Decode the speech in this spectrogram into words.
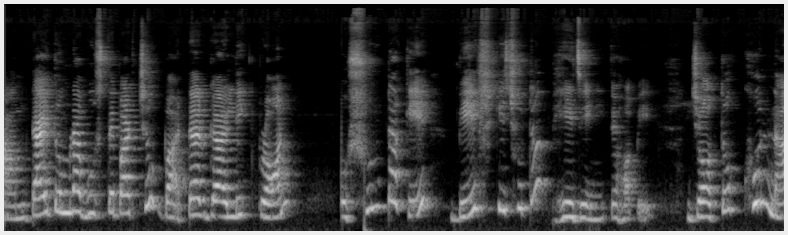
নামটাই তোমরা বুঝতে পারছ বাটার গার্লিক প্রন রসুনটাকে বেশ কিছুটা ভেজে নিতে হবে। যতক্ষণ না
